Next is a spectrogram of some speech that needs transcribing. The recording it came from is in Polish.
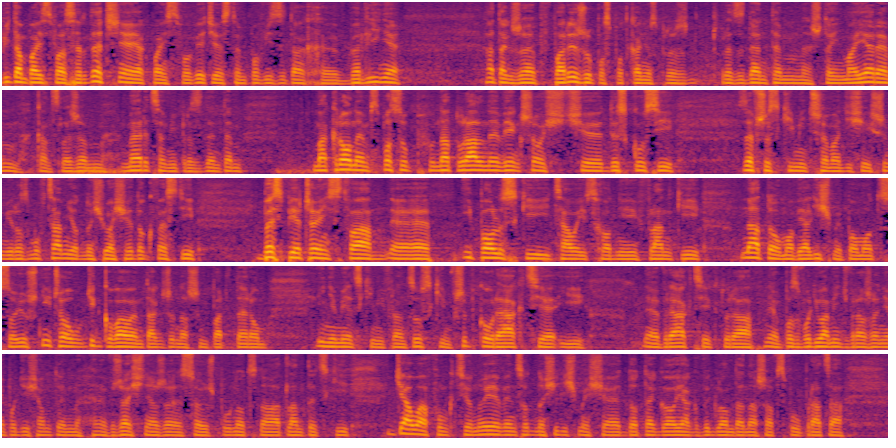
Witam Państwa serdecznie. Jak Państwo wiecie, jestem po wizytach w Berlinie, a także w Paryżu po spotkaniu z pre- prezydentem Steinmeierem, kanclerzem Mercem i prezydentem Macronem. W sposób naturalny większość e, dyskusji ze wszystkimi trzema dzisiejszymi rozmówcami odnosiła się do kwestii bezpieczeństwa e, i Polski, i całej wschodniej flanki NATO. Omawialiśmy pomoc sojuszniczą. Dziękowałem także naszym partnerom i niemieckim, i francuskim w szybką reakcję i e, w reakcję, która e, pozwoliła mieć wrażenie po 10 września, że Sojusz Północnoatlantycki działa, funkcjonuje, więc odnosiliśmy się do tego, jak wygląda nasza współpraca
